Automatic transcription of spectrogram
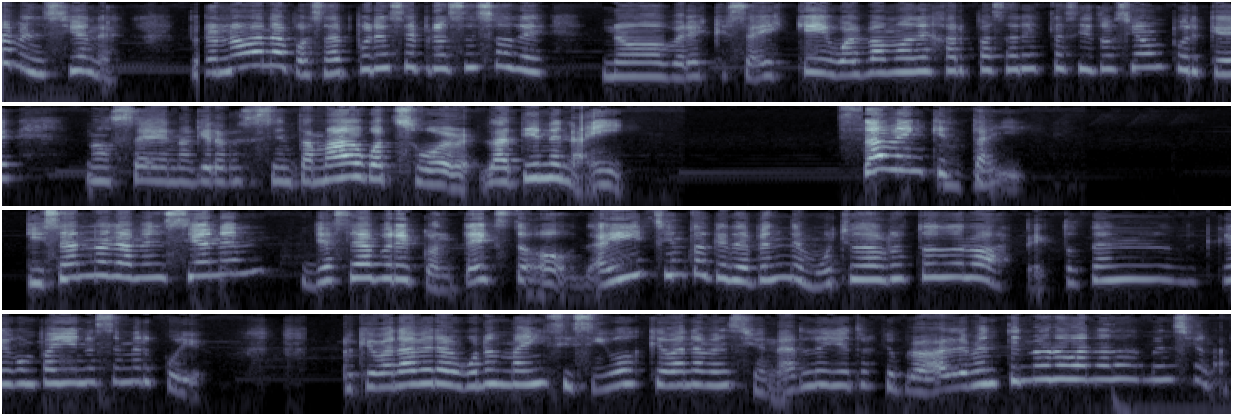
la mencionen, pero no van a pasar por ese proceso de, no, pero es que sabéis que igual vamos a dejar pasar esta situación porque, no sé, no quiero que se sienta mal, whatsoever. La tienen ahí. Saben que está ahí. Quizás no la mencionen, ya sea por el contexto, o ahí siento que depende mucho del resto de los aspectos que acompañan ese Mercurio. Porque van a haber algunos más incisivos que van a mencionarlo y otros que probablemente no lo van a mencionar.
